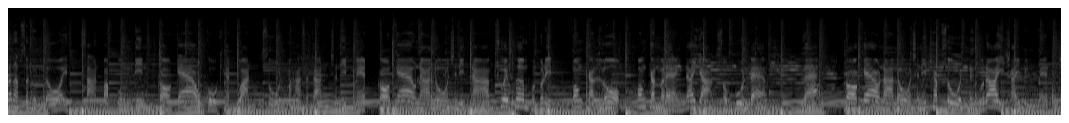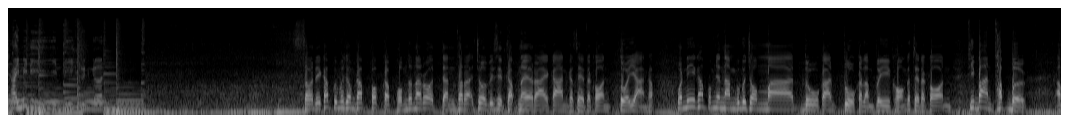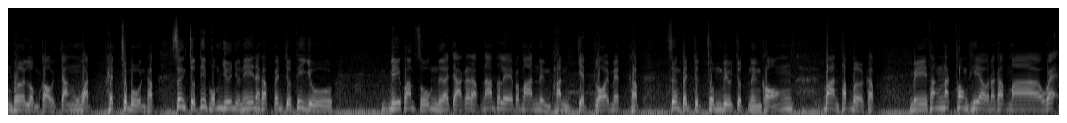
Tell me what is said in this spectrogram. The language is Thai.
สนับสนุนโดย สารปรับปรุงดินกอแก้วโกแคทวันสูตร มหาสจรรย์ชนิดเม็ดกอแก้วนาโนชนิดน้ำ ช่วยเพิ่มผลผลิต ป้องกันโรคป้องกันแมลงได้อย่างสมบูรณ์แบบ และกอแก้วนาโนชนิดแคปซูล1ไร่ใช้ 1 เม็ดใช้ไม่ดียินดีคืนเงิน สวัสดีครับคุณผู้ชมครับ พบกับผมธนโรจน์จันทรโชติวิสิทธิ์ครับในรายการเกษตรกรตัวอย่างครับ วันนี้ครับผมจะนำคุณผู้ชมมาดูการปลูกกระลำปลีของเกษตรกรที่บ้านทับเบิกอำเภอหล่มเก่าจังหวัดเพชรบูรณ์ครับซึ่งจุดที่ผมยืนอยู่นี้นะครับเป็นจุดที่อยู่มีความสูงเหนือจากระดับน้ำทะเลประมาณ 1,700 เมตรครับซึ่งเป็นจุดชมวิวจุดหนึ่งของบ้านทับเบิกครับมีทั้งนักท่องเที่ยวนะครับมาแวะ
